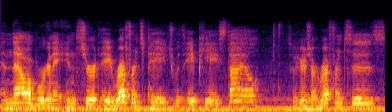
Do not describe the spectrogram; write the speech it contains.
And now we're going to insert a reference page with APA style. So here's our references.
